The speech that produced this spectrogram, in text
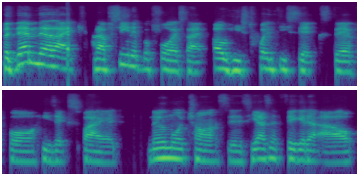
For them, they're like, and I've seen it before. It's like, oh, he's 26, therefore he's expired. No more chances. He hasn't figured it out.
